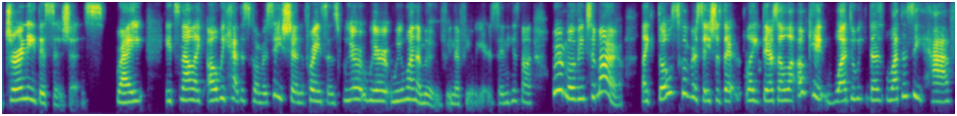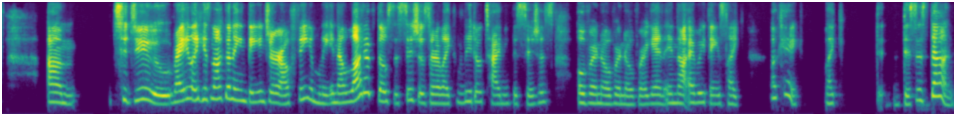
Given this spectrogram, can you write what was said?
journey decisions right? It's not like oh we had this conversation. For instance we're we're we want to move in a few years. And he's not we're moving tomorrow. Like those conversations that like there's a lot okay what do we does what does he have um to do? Right? Like he's not going to endanger our family. And a lot of those decisions are like little tiny decisions over and over and over again. And not everything's like okay like this is done.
